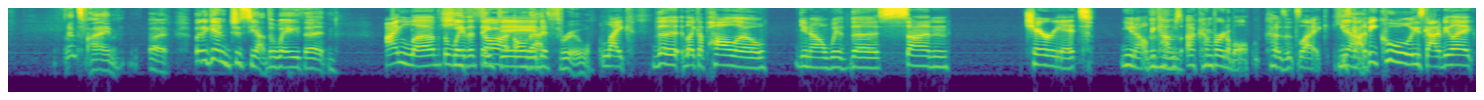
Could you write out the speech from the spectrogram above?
it's fine, but but again, just yeah, the way that I love the way that they did all that through. like the like Apollo, you know, with the sun chariot, you know, becomes a convertible because it's like he's Yeah. got to be cool. He's got to be like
